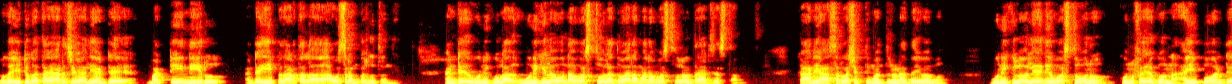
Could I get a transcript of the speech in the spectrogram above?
ఒక ఇటుక తయారు చేయాలి అంటే మట్టి నీరు అంటే ఈ పదార్థాల అవసరం కలుగుతుంది. అంటే ఉనికిల ఉనికిలో ఉన్న వస్తువుల ద్వారా మనం వస్తువులను తయారు చేస్తాం. కానీ ఆ సర్వశక్తిమంతులైన దైవము ఉనికిలో లేని వస్తువును కున్ఫయకున్ అయిపో అంటే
